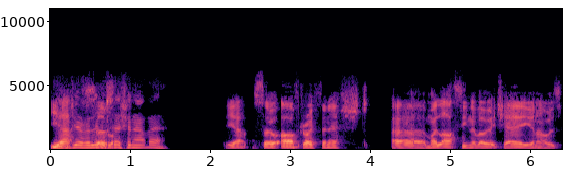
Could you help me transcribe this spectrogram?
yeah, Did you have a little so session out there? Yeah. So after I finished uh, my last season of OHA, and I was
